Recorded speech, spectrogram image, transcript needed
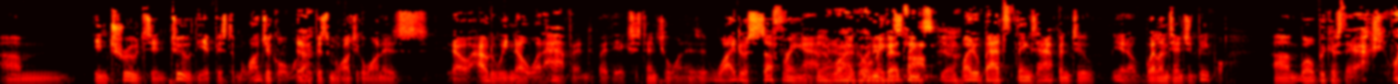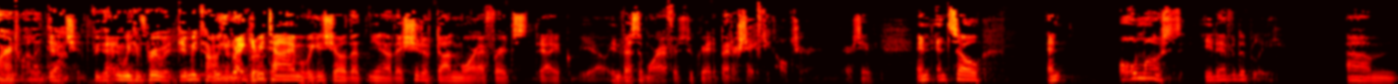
um, intrudes into the epistemological one. The epistemological one is. You know, how do we know what happened? But the existential one is, why does suffering happen? Yeah. Why, why do bad stop? things? Why do bad things happen to you know well-intentioned people? Um, well, because they actually weren't Yeah, well-intentioned, and we can prove it. Give me time. we can, and I'll right, give me time. We can show that you know they should have done more efforts, uh, you know, invested more efforts to create a better safety culture and their safety, and and so, and almost inevitably, um,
